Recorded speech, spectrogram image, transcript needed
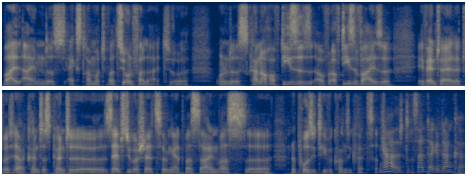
weil einem das extra Motivation verleiht. Und es kann auch auf diese, auf, auf diese Weise eventuell etwas, ja, könnte es könnte äh, Selbstüberschätzung etwas sein, was äh, eine positive Konsequenz hat. Ja, interessanter Gedanke.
